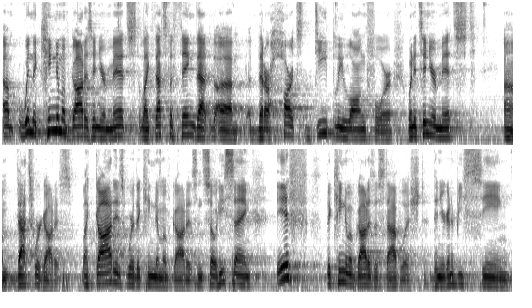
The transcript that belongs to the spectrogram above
um, when the kingdom of God is in your midst, like that's the thing that, uh, that our hearts deeply long for. When it's in your midst, um, that's where God is. Like God is where the kingdom of God is. And so he's saying, if the kingdom of God is established, then you're going to be seeing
